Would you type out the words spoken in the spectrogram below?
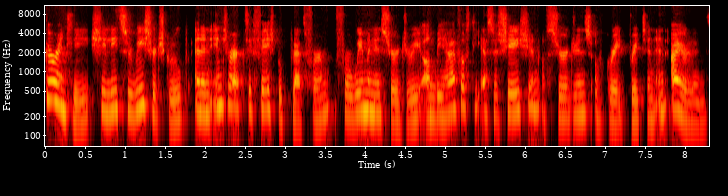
Currently, she leads a research group and an interactive Facebook platform for women in surgery on behalf of the Association of Surgeons of Great Britain and Ireland.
